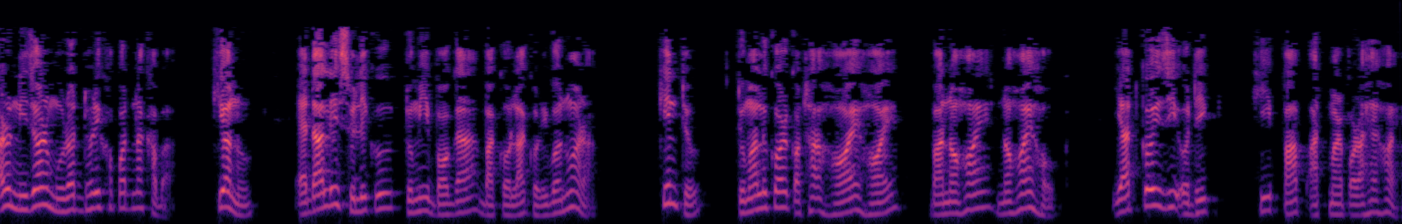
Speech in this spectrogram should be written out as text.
আৰু নিজৰ মূৰত ধৰি শপত নাখাবা কিয়নো এডালি চুলিকো তুমি বগা বা কলা কৰিব নোৱাৰা। কিন্তু তোমালোকৰ কথা হয় হয় বা নহয় নহয় হওক ইয়াতকৈ যি অধিক সি পাপ আত্মাৰ পৰাহে হয়।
